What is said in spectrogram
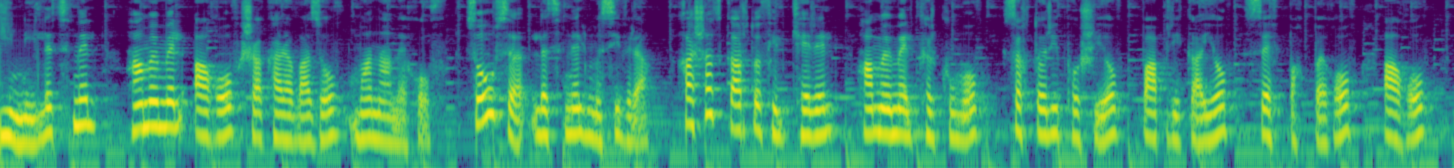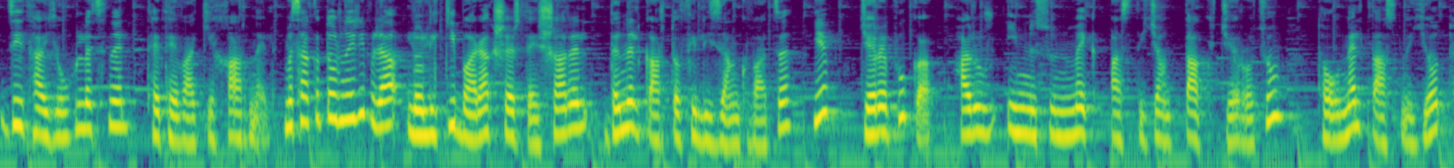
գինի լցնել, համեմել աղով, շաքարավազով, մանանեխով։ Սոուսը լցնել մսի վրա խաշած կարտոֆիլ քերել, համեմել քրքումով, սխտորի փոշիով, պապրիկայով, սև պղպեղով, աղով, ձիթայուղ լցնել, թեթևակի խառնել։ Մսակտորների վրա լոլիկի բարակ շերտեր շարել, դնել կարտոֆիլի զանգվածը եւ Ջեռեփուկը 191 աստիճան տաք ջեռոցում թողնել 17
